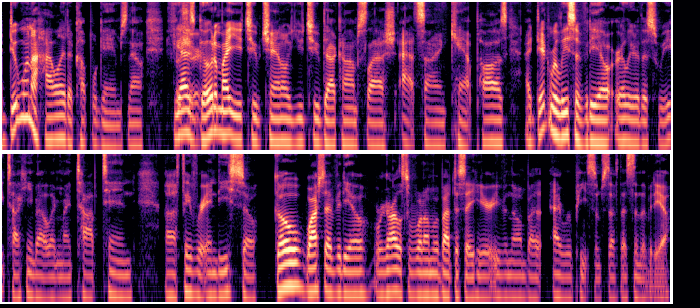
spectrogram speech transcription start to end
do want to highlight a couple games now. If you guys sure. go to my YouTube channel, youtube.com slash at sign can't pause, I did release a video earlier this week talking about like my top 10 uh, favorite indies. So go watch that video, regardless of what I'm about to say here, even though I'm about, I repeat some stuff that's in the video.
